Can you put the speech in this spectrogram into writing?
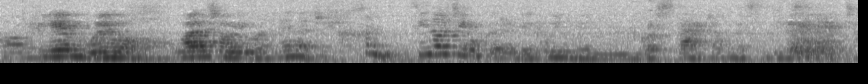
어, VM웨어와 저희와는 아주 큰 시너지 효과를 내고 있는 것이다 라고 말씀드릴 수 있겠죠.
